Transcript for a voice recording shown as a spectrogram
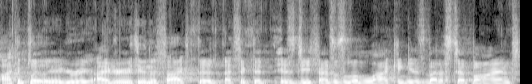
I completely agree. I agree with you in the fact that I think that his defense is a little lacking. He was about a step behind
